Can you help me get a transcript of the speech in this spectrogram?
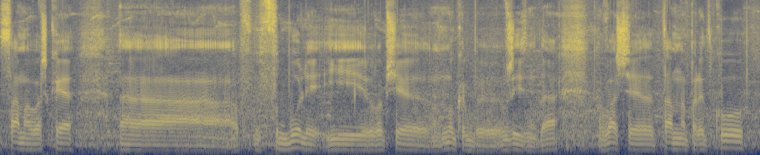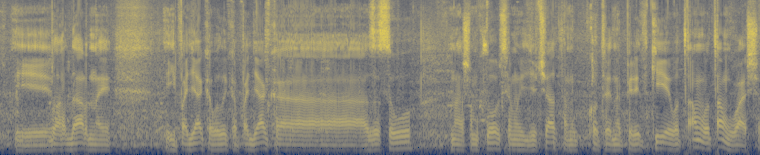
саме важке е, в футболі і взагалі, ну, как би в житті. Да? Важче там напередку і благодарний, і подяка, велика подяка ЗСУ. Нашим хлопцям і дівчатам, котрі напередки, от там, от там важче.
